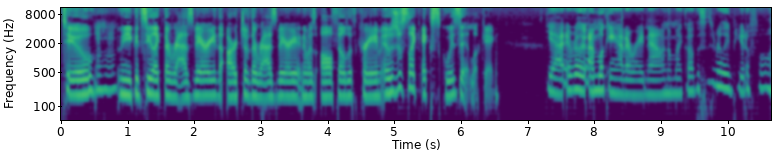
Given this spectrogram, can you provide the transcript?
too. Mm-hmm. And you could see like the raspberry, the arch of the raspberry, and it was all filled with cream. It was just like exquisite looking. Yeah, it really. I'm looking at it right now, and I'm like, oh, this is really beautiful.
